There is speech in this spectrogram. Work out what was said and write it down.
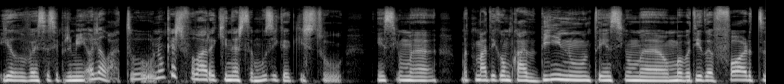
E ele vem-se assim para mim: Olha lá, tu não queres falar aqui nesta música? Que isto tem assim uma, uma temática um bocado dino, tem assim uma, uma batida forte,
